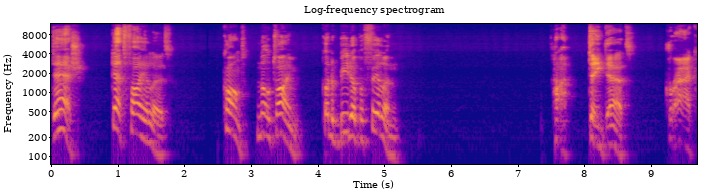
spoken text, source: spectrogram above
Dash! Get Violet! Can't, no time. Gotta beat up a villain. Ha! Take that! Crack!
